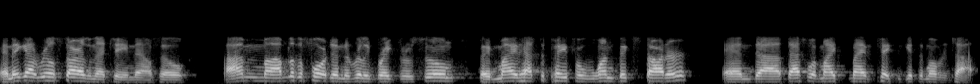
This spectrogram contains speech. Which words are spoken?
and they got real stars on that team now. So I'm uh, I'm looking forward to them to really break through soon. They might have to pay for one big starter, and uh, that's what might might take to get them over the top.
